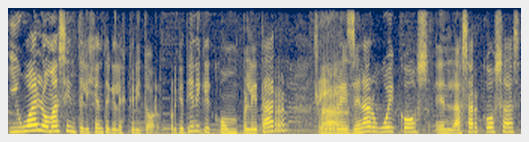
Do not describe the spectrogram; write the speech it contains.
igual o más inteligente que el escritor, porque tiene que completar, rellenar huecos, enlazar cosas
